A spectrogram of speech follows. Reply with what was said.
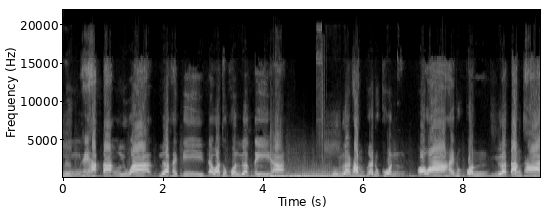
หนึ่งให้หักตังค์หรือว่าเลือกให้ตี แต่ว่าทุกคนเลือกตีอะหนูเลือกทำเพื่อทุกคน เพราะว่าให้ทุกคนเหลือตังค์ใช้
